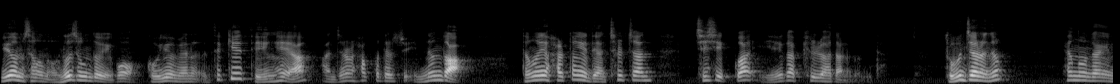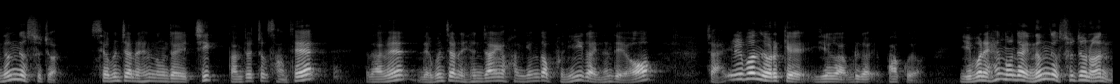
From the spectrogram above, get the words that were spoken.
위험성은 어느 정도이고 그 위험에는 어떻게 대응해야 안전을 확보될 수 있는가 등의 활동에 대한 철저한 지식과 이해가 필요하다는 겁니다. 두 번째는요, 행동자의 능력 수준. 세 번째는 행동자의 직 감정적 상태. 그 다음에 네 번째는 현장의 환경과 분위기가 있는데요. 자, 1번 이렇게 이해가 우리가 봤고요. 2번의 행동자의 능력 수준은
